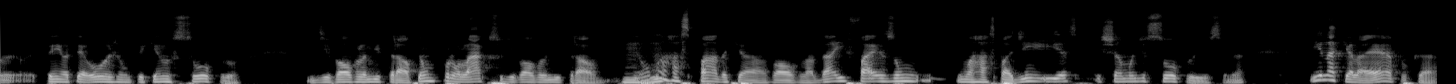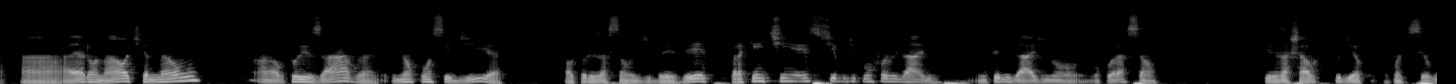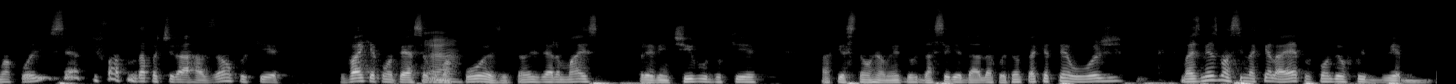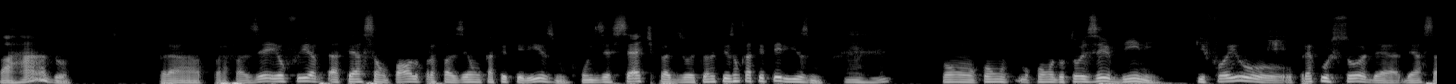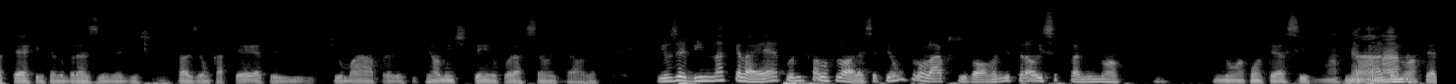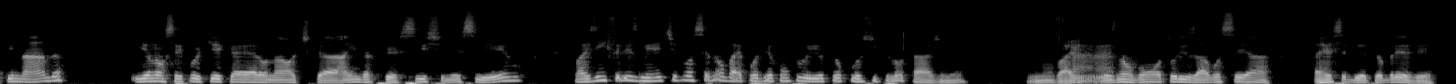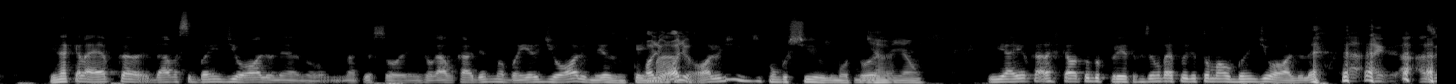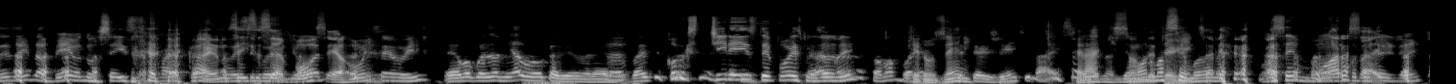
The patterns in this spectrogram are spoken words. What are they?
tenho até hoje um pequeno sopro de válvula mitral, que é um prolapso de válvula mitral. É Uhum. uma raspada que a válvula dá e faz um, uma raspadinha e, e chamam de sopro isso, né? E naquela época a aeronáutica não autorizava e não concedia autorização de brevet para quem tinha esse tipo de conformidade, enfermidade no, no coração. Eles achavam que podia acontecer alguma coisa, e certo, de fato não dá para tirar a razão, porque vai que acontece alguma É. coisa, então eles eram mais preventivo do que a questão realmente do- da seriedade da coisa. Tanto é que até hoje, mas mesmo assim, naquela época, quando eu fui barrado para fazer, eu fui a- até a São Paulo para fazer um cateterismo. Com 17 para 18 anos, eu fiz um cateterismo Uhum. com, com, com o Dr. Zerbini, que foi o, o precursor de- dessa técnica no Brasil, né, de fazer um catéter e filmar para ver o que, que realmente tem no coração e tal, né. E o Zerbini, naquela época, me falou, falou, olha, você tem um prolapso de válvula mitral, isso para mim não, não acontece Não nada, nada. não afeta em nada. E eu não sei por que, que a aeronáutica ainda persiste nesse erro, mas infelizmente você não vai poder concluir o teu curso de pilotagem, né? Não vai, Caraca. eles não vão autorizar você a, a receber o teu brevet. E naquela época dava-se banho de óleo, né, no- na pessoa. Eu jogava o cara dentro de uma banheira de óleo mesmo, queimado, óleo? óleo de, de combustível, de motor, de né? avião. E aí o cara ficava todo preto, você não vai poder tomar o banho de óleo, né? Às vezes ainda bem, eu não sei se é marcante. Ah, eu não sei se isso é bom, óleo, se é ruim. Se é ruim. É uma coisa meia louca mesmo, né? É. Mas depois Como que se tira isso depois, pensando É, bem? Toma banho, Querosene? detergente e vai Será né? que são Demora uma semana. Uma semana Uma hora com sai. detergente.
